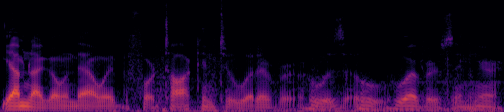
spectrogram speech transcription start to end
Yeah, I'm not going that way before talking to whatever who is who, whoever's in here.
